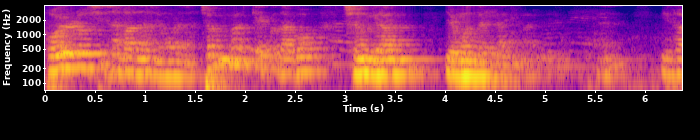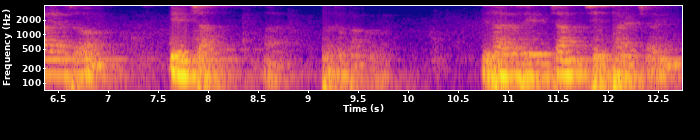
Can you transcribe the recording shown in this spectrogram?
보혈로 씻어받은 영혼은 정말 깨끗하고 정결한 영혼들이라 이 말 이사야서 1장 어, 포토 바꾸고 이사야서 1장 18절.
